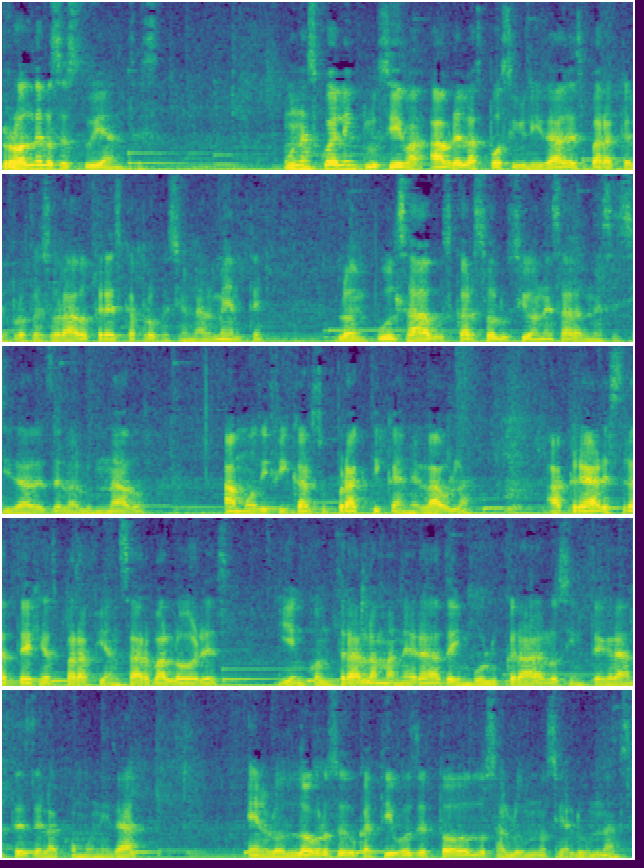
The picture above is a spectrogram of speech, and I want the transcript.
Rol de los estudiantes. Una escuela inclusiva abre las posibilidades para que el profesorado crezca profesionalmente, lo impulsa a buscar soluciones a las necesidades del alumnado, a modificar su práctica en el aula, a crear estrategias para afianzar valores y encontrar la manera de involucrar a los integrantes de la comunidad en los logros educativos de todos los alumnos y alumnas,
